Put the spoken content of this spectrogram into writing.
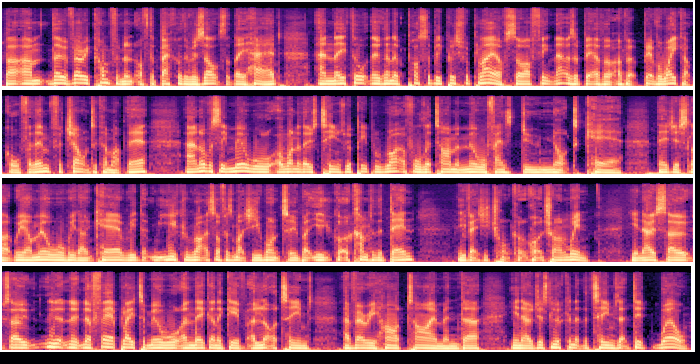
But um, they were very confident off the back of the results that they had, and they thought they were going to possibly push for playoffs. So I think that was a bit of a, a bit of a wake up call for them for Charlton to come up there. And obviously Millwall are one of those teams where people write off all the time, and Millwall fans do not care. They're just like we are Millwall, we don't care. We you can write us off as much as you want to, but you've got to come to the den you've actually tr- got to try and win. You know, so so the fair play to Millwall, and they're going to give a lot of teams a very hard time. And uh, you know, just looking at the teams that did well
